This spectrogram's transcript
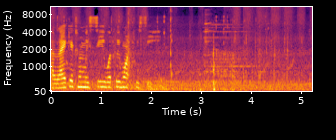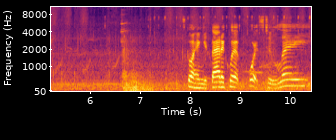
I like it when we see what we want to see. Let's go ahead and get that equipped before it's too late.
